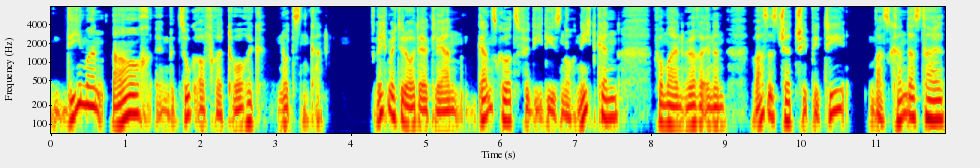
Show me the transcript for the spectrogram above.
die man auch in Bezug auf Rhetorik nutzen kann. Ich möchte dir heute erklären, ganz kurz für die, die es noch nicht kennen, von meinen HörerInnen, was ist ChatGPT, was kann das Teil,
